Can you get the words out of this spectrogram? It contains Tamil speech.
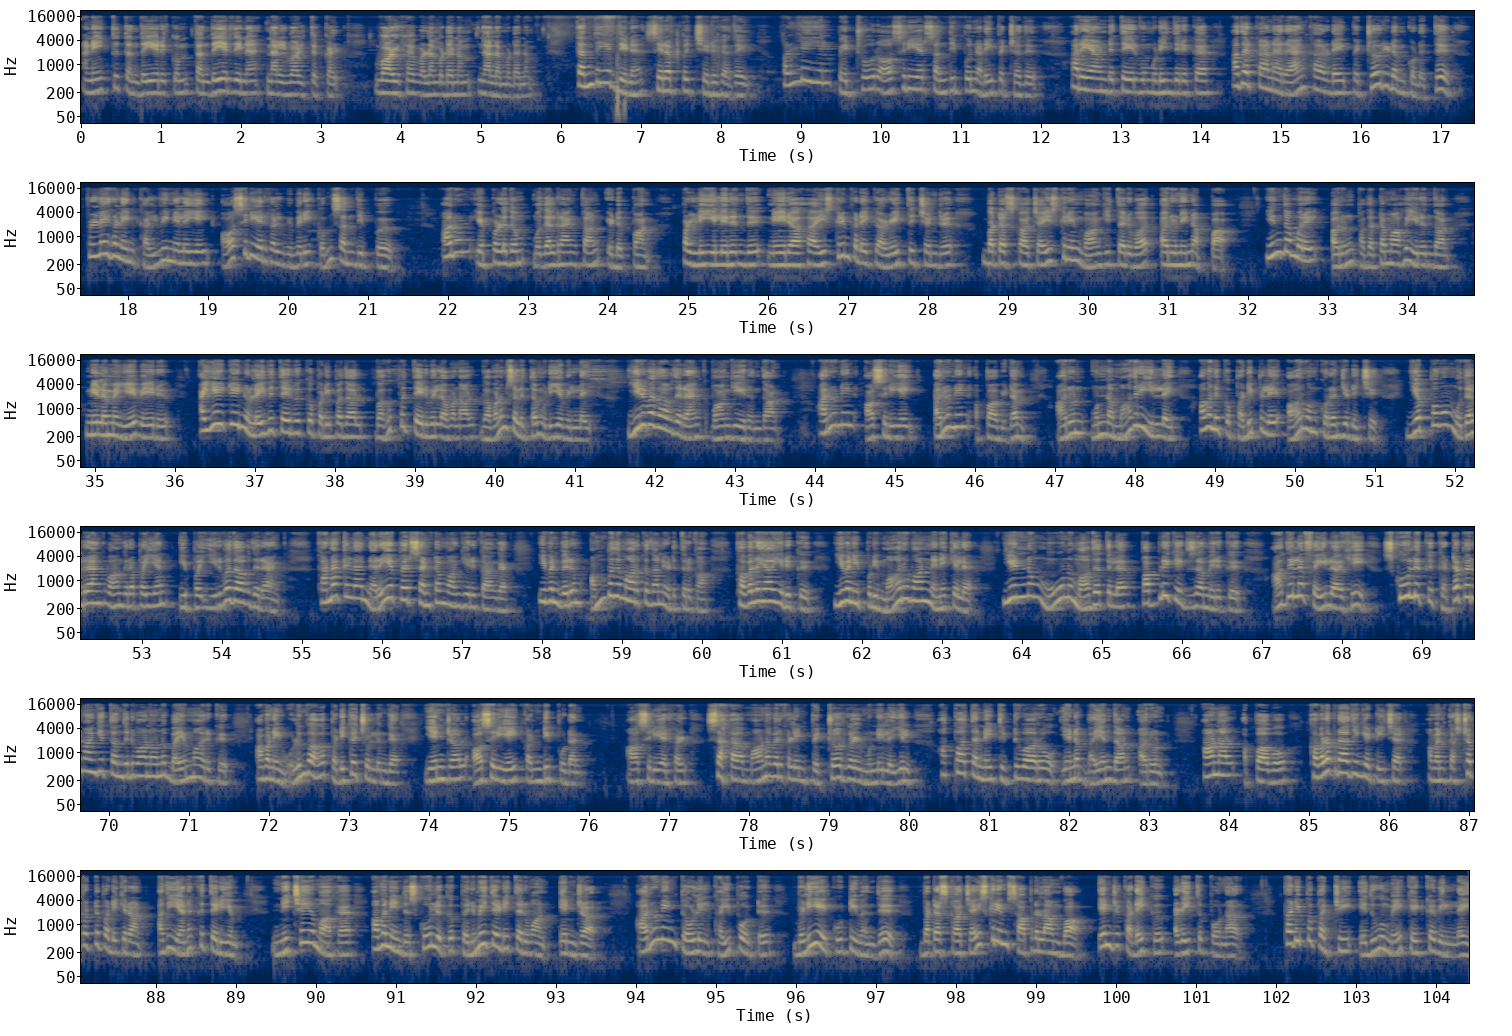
அனைத்து தந்தையருக்கும் தந்தையர் தின நல்வாழ்த்துக்கள். வாழ்க வளமுடனும் நலமுடனும். தந்தையர் தின சிறப்பு சிறுகதை. பள்ளியில் பெற்றோர் ஆசிரியர் சந்திப்பு நடைபெற்றது. அரையாண்டு தேர்வு முடிந்திருக்க அதற்கான ரேங்க் கார்டை பெற்றோரிடம் கொடுத்து பிள்ளைகளின் கல்வி நிலையை ஆசிரியர்கள் விவரிக்கும் சந்திப்பு. அருண் எப்பொழுதும் முதல் ரேங்க் தான் எடுப்பான். பள்ளியிலிருந்து நேராக ஐஸ்கிரீம் கடைக்கு அழைத்துச் சென்று பட்டர்ஸ்காட்ச் ஐஸ்கிரீம் வாங்கி தருவார் அருணின் அப்பா. இந்த முறை அருண் பதட்டமாக இருந்தான். நிலைமையே வேறு. ஐஐடி நுழைவுத் தேர்வுக்கு படிப்பதால் வகுப்புத் தேர்வில் அவனால் கவனம் செலுத்த முடியவில்லை. இருபதாவது ரேங்க் வாங்கியிருந்தான். அருணின் ஆசிரியை அருணின் அப்பாவிடம் அருண் முன்ன மாதிரி இல்லை. அவனுக்கு படிப்பிலே ஆர்வம் குறைஞ்சிடுச்சு. எப்பவும் முதல் ரேங்க் வாங்குற பையன் இப்போ இருபதாவது ரேங்க். கணக்கில் நிறைய பேர் சென்டம் வாங்கியிருக்காங்க. இவன் வெறும் ஐம்பது மார்க்கு தான் எடுத்திருக்கான். கவலையாக இருக்குது இவன் இப்படி மாறுவான்னு நினைக்கல. இன்னும் மூணு மாதத்தில் பப்ளிக் எக்ஸாம் இருக்குது அதில் ஃபெயில் ஆகி ஸ்கூலுக்கு கெட்ட பேர் வாங்கி தந்துடுவானோன்னு பயமாக இருக்குது அவனை ஒழுங்காக படிக்கச் சொல்லுங்க என்றால் ஆசிரியை கண்டிப்புடன். ஆசிரியர்கள் சக மாணவர்களின் பெற்றோர்கள் முன்னிலையில் அப்பா தன்னை திட்டுவாரோ? என பயந்தான் அருண். ஆனால் அப்பாவோ கவலைப்படாதீங்க டீச்சர். அவன் கஷ்டப்பட்டு படிக்கிறான். அது எனக்கு தெரியும். நிச்சயமாக அவன் இந்த ஸ்கூலுக்கு பெருமை தேடித் தருவான் என்றார். அருணின் தோளில் கை போட்டு வெளியே கூட்டி வந்து பட்டர்ஸ்காட்ச் ஐஸ்கிரீம் சாப்பிடலாம் வா என்று கடைக்கு அழைத்து போனார். படிப்பு பற்றி எதுவுமே கேட்கவில்லை.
